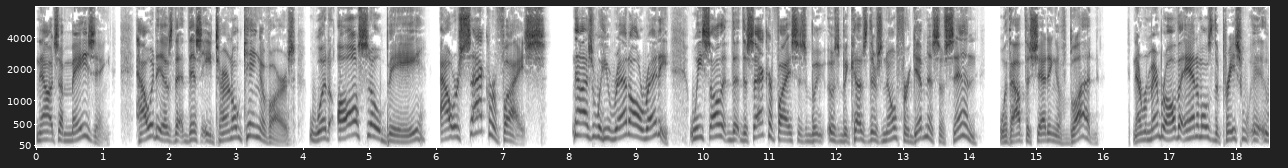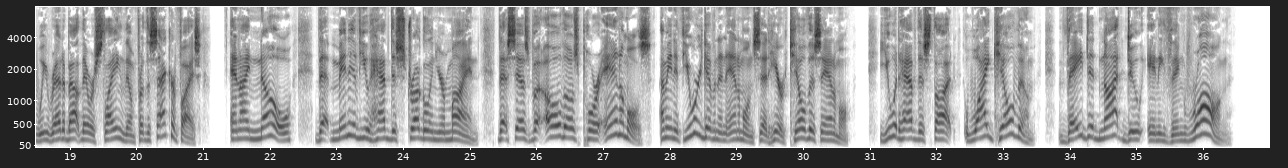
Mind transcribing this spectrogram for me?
Now, it's amazing how it is that this eternal king of ours would also be our sacrifice. Now, as we read already, we saw that the, the sacrifice is be, was because there's no forgiveness of sin without the shedding of blood. Now, remember all the animals the priests we read about, they were slaying them for the sacrifice. And I know that many of you had this struggle in your mind that says, but oh, those poor animals. I mean, if you were given an animal and said, here, kill this animal, you would have this thought, why kill them? They did not do anything wrong.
